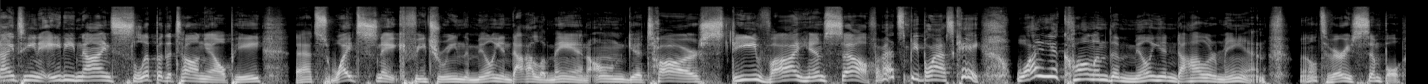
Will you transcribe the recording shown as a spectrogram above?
1989 Slip of the Tongue LP, that's Whitesnake featuring the Million Dollar Man on guitar, Steve Vai himself. I've had some people ask, hey, why do you call him the Million Dollar Man? Well, it's very simple.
